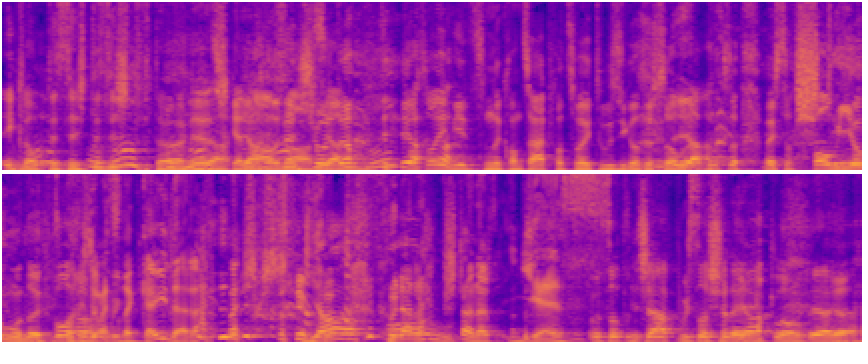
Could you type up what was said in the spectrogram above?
Ich glaube, das ist, das ist der Das ist genau ja, das, ist schon ja. Von so irgendwie zu einem Konzert von 2000 oder so. Ja. Ja. So, weißt du, so voll jung und euphorisch. So, jetzt einen geilen Rap hast du geschrieben. Ja, Und dann voll. rappst du dann, und dann so, yes. Und so der Chapel so schräg, Ja. glaube ich. Ja, ja.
